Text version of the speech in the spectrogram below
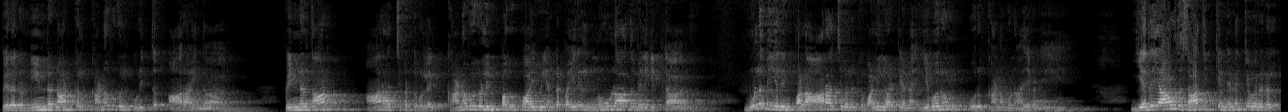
பிறகு நீண்ட நாட்கள் கனவுகள் குறித்து ஆராய்ந்தார். பின்னர் தான் ஆராய்ச்சி கட்டுக்கொள்ள கனவுகளின் பகுப்பாய்வு என்ற பெயரில் நூலாக வெளியிட்டார். உளவியலின் பல ஆராய்ச்சிகளுக்கு வழிகாட்டியன இவரும் ஒரு கனவு நாயகனே. எதையாவது சாதிக்க நினைக்கவர்கள்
